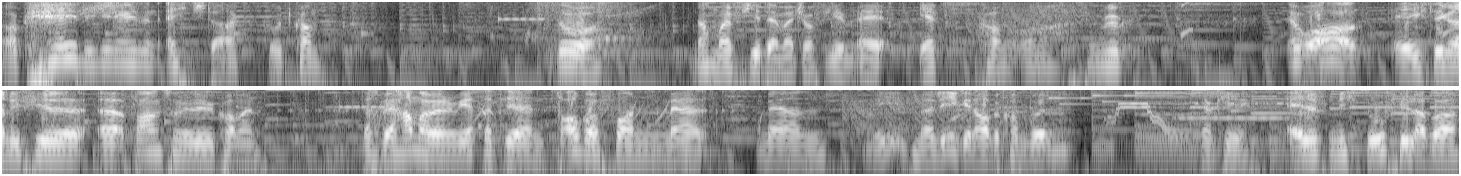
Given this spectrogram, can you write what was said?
Okay, die Gegner hier sind echt stark. Gut, komm. So. Nochmal 4 Damage auf jedem. Ey, jetzt komm. Oh, zum Glück. Oh, ey, ich sehe gerade, wie viel äh, Erfahrungspunkte wir bekommen. Das wäre Hammer, wenn wir jetzt halt den Zauber von Mer... Merle... Merle genau bekommen würden. Ja, okay. 11 nicht so viel, aber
